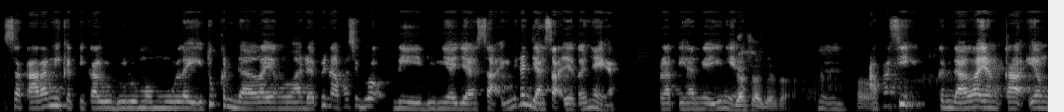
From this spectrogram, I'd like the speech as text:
sekarang nih ketika lu dulu memulai itu kendala yang lu hadapin apa sih bro di dunia jasa? Ini kan jasa jatuhnya ya, pelatihan kayak gini ya? Jasa, jasa. Hmm. Apa sih kendala yang yang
